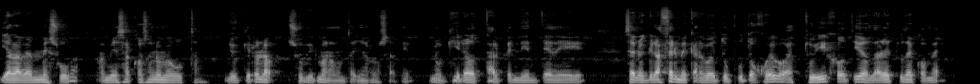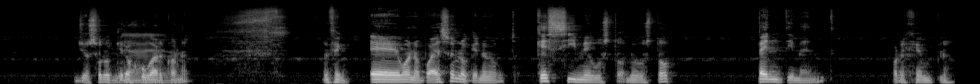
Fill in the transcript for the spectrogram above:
y a la vez me suba. A mí esas cosas no me gustan. Yo quiero la- subirme a la montaña rusa, tío. No quiero estar pendiente de... O sea, no quiero hacerme cargo de tu puto juego. Es tu hijo, tío. Dale tú de comer. Yo solo quiero jugar con él. En fin. eh, bueno, pues eso es lo que no me gustó. ¿Qué sí me gustó? Me gustó Pentiment, por ejemplo.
